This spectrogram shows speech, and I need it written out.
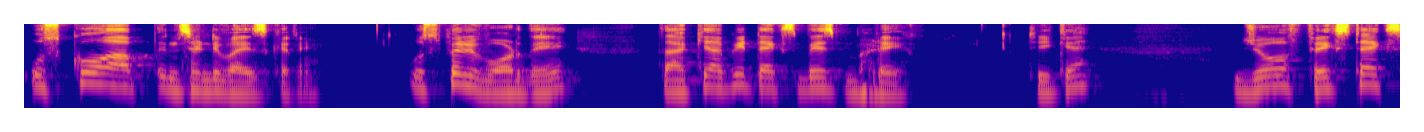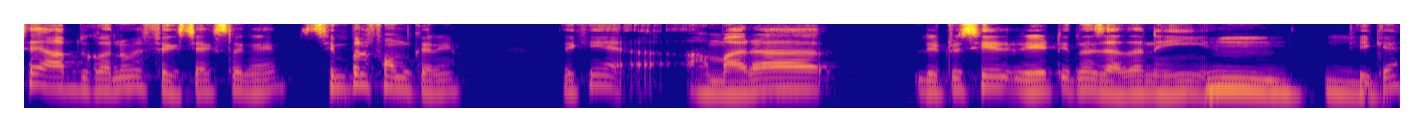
اس کو آپ انسینٹیوائز کریں۔ اس پہ ریوارڈ دیں تاکہ آپ کی ٹیکس بیس بڑھے۔ ٹھیک ہے؟ جو فکس ٹیکس ہے آپ دکانوں میں فکس ٹیکس لگائیں۔ سمپل فارم کریں۔ دیکھیں ہمارا لٹریسی ریٹ اتنا زیادہ نہیں ہے۔ ٹھیک ہے؟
